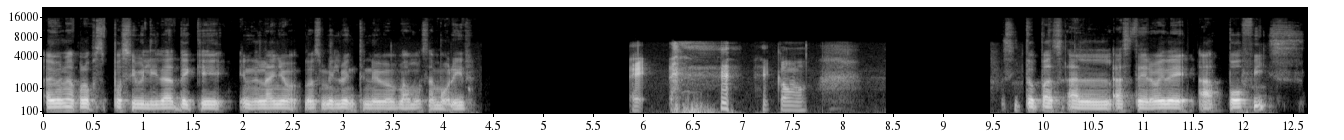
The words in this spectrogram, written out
hay una pos- posibilidad de que en el año 2029 vamos a morir. Eh. ¿Cómo? Si topas al asteroide Apophis,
